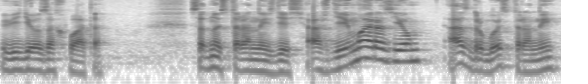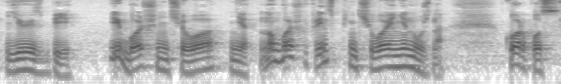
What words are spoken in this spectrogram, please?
видеозахвата. С одной стороны здесь HDMI разъем, а с другой стороны USB. И больше ничего нет. Ну, больше, в принципе, ничего и не нужно. Корпус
